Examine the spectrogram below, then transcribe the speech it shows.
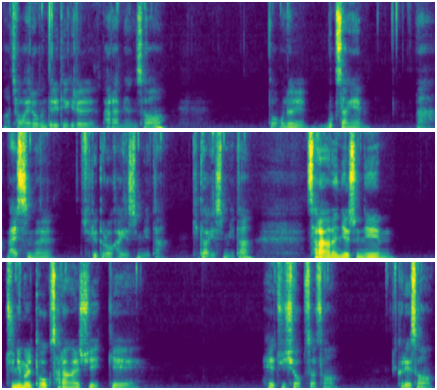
어, 저와 여러분들이 되기를 바라면서 또 오늘 묵상의 아, 말씀을 줄이도록 하겠습니다. 기도하겠습니다. 사랑하는 예수님, 주님을 더욱 사랑할 수 있게 해 주시옵소서. 그래서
